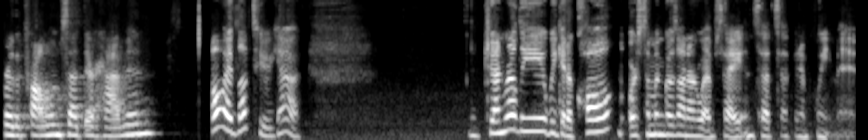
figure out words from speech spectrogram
for the problems that they're having? Oh, I'd love to. Yeah. Generally, we get a call or someone goes on our website and sets up an appointment.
